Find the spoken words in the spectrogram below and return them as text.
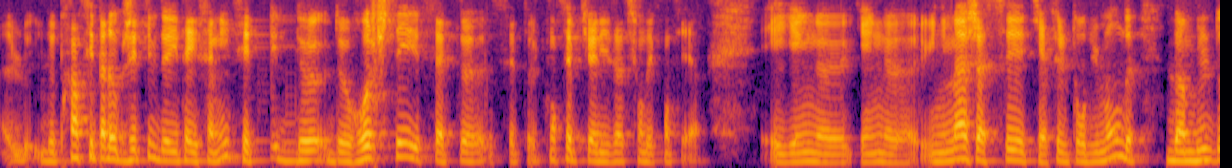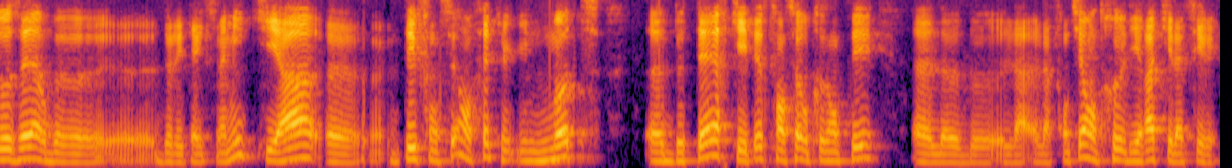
le, principal objectif de l'État islamique, c'était de, rejeter cette, conceptualisation des frontières. Et il y a, une, image assez qui a fait le tour du monde d'un bulldozer de, l'État islamique qui a euh, défoncé en fait une motte euh, de terre qui était censée représenter euh, la, frontière entre l'Irak et la Syrie.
